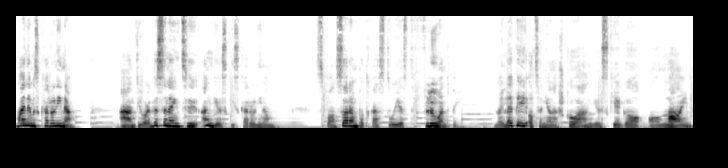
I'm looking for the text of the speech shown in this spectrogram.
my name is Karolina and you are listening to Angielski z Karoliną. Sponsorem podcastu jest FluentBee, najlepiej oceniana szkoła angielskiego online.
